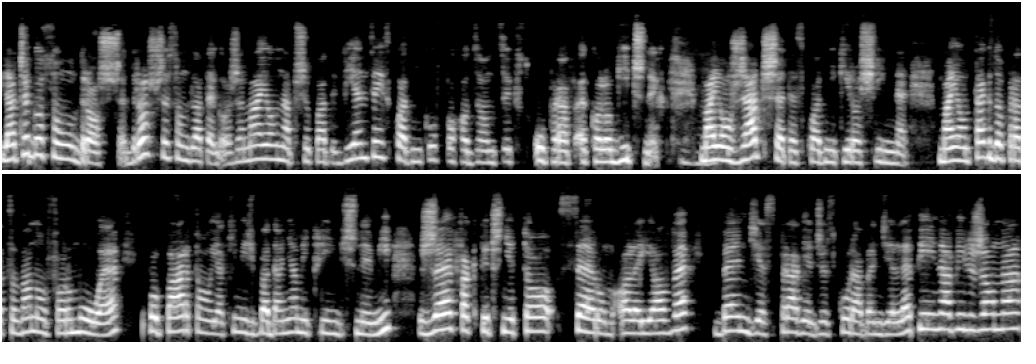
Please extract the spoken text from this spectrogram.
Dlaczego są droższe? Droższe są dlatego, że mają na przykład więcej składników pochodzących z upraw ekologicznych, mhm. mają rzadsze te składniki roślinne, mają tak dopracowaną formułę popartą jakimiś badaniami klinicznymi, że faktycznie to serum olejowe będzie sprawiać, że skóra będzie lepiej nawilżona,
